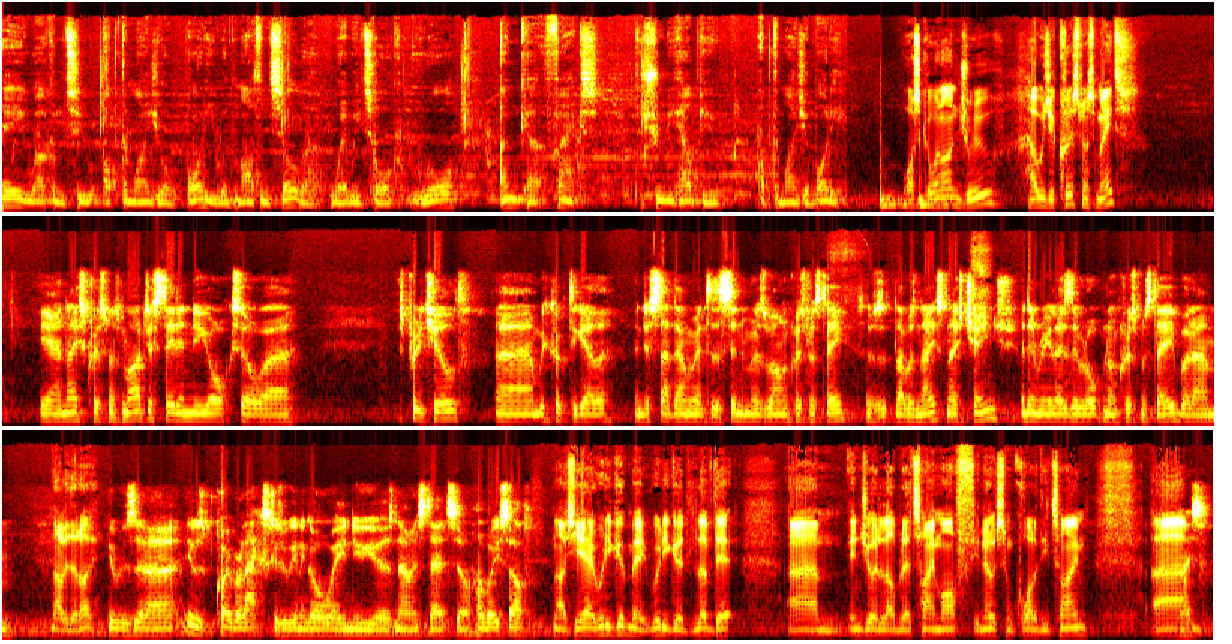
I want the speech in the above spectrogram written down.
Hey, welcome to Optimize Your Body with Martin Silva, where we talk raw, uncut facts to truly help you optimize your body. What's going on, Drew? How was your Christmas, mate? Yeah, nice Christmas. Mark just stayed in New York, so uh, it was pretty chilled. Um, we cooked together and just sat down. We went to the cinema as well on Christmas Day. So was, that was nice, nice change. I didn't realize they would open on Christmas Day, but um, neither did I. It was uh, it was quite relaxed because we are going to go away New Year's now instead. So, how about yourself? Nice, yeah, really good, mate. Really good. Loved it. Um, enjoyed a little bit of time off. You know, some quality time. Um, nice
